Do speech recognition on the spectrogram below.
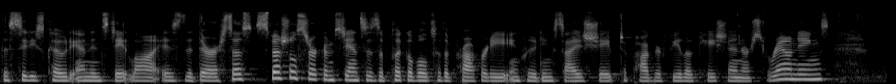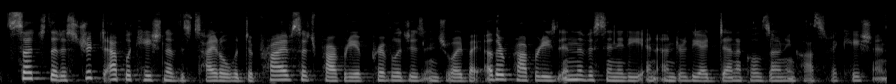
the city's code and in state law is that there are special circumstances applicable to the property, including size, shape, topography, location, or surroundings, such that a strict application of this title would deprive such property of privileges enjoyed by other properties in the vicinity and under the identical zoning classification.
